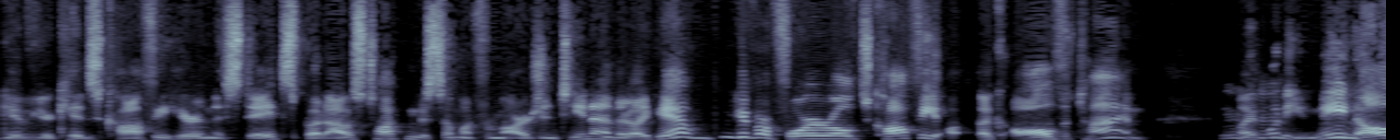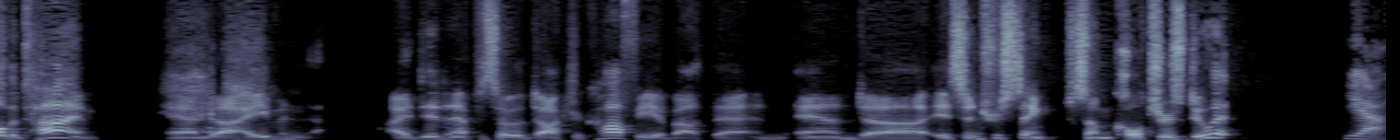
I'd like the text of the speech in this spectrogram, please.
give your kids coffee here in the states but i was talking to someone from argentina and they're like yeah we give our four year olds coffee like all the time mm-hmm. like what mm-hmm. do you mean all the time and uh, i even i did an episode with dr coffee about that and and uh, it's interesting some cultures do it yeah.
